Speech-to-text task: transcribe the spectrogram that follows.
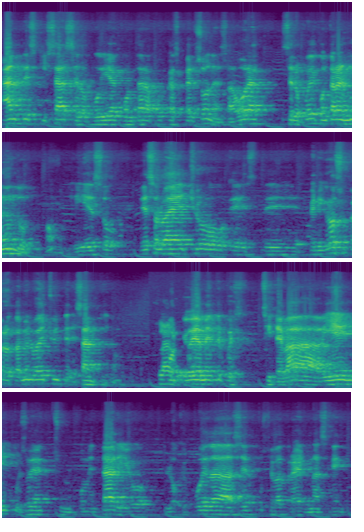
antes quizás se lo podía contar a pocas personas, ahora se lo puede contar al mundo, ¿no? Y eso eso lo ha hecho este, peligroso, pero también lo ha hecho interesante, ¿no? Porque obviamente, pues, si te va bien, pues su comentario, lo que pueda hacer, pues te va a traer más gente.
